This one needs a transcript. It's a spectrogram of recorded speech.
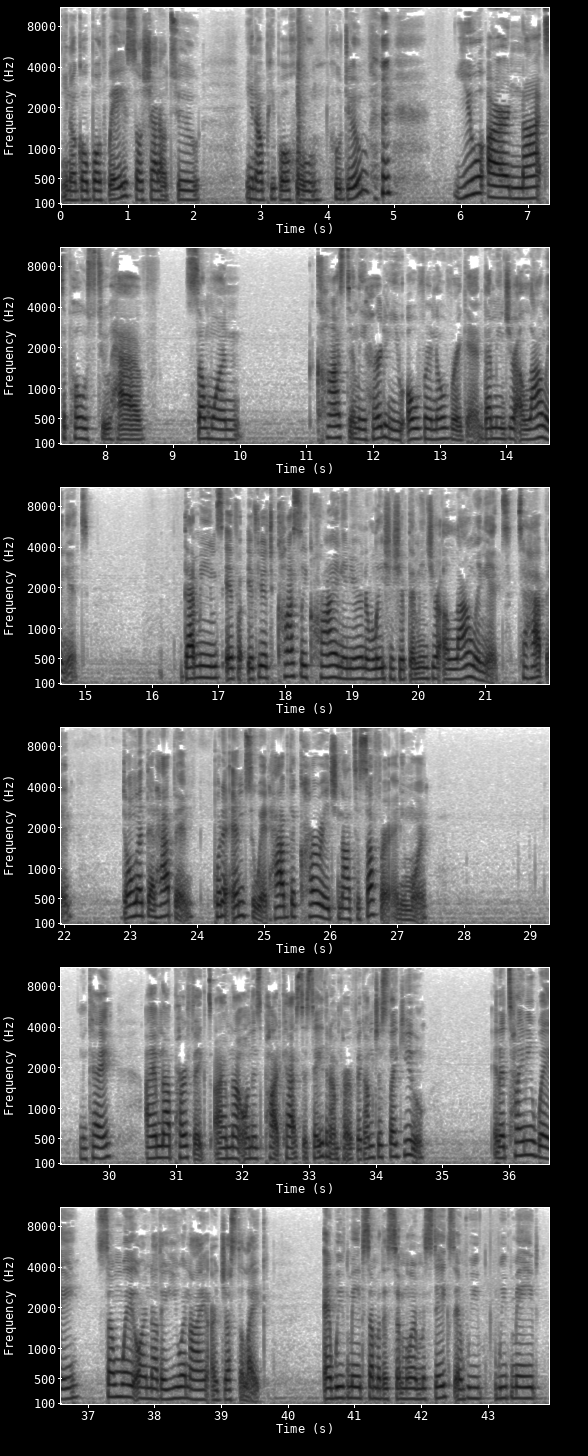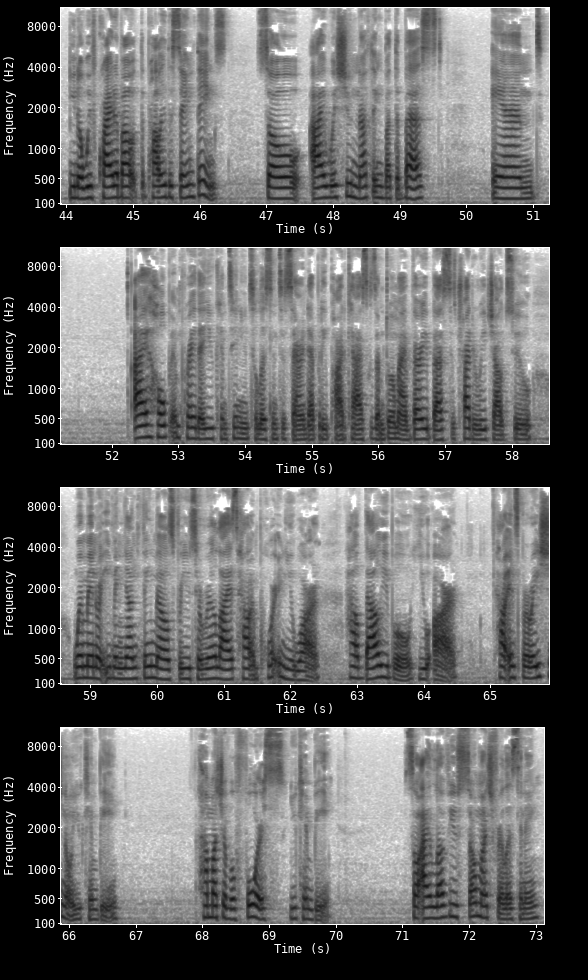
you know, go both ways. So shout out to, you know, people who who do. you are not supposed to have someone constantly hurting you over and over again. That means you're allowing it. That means if if you're constantly crying and you're in a relationship, that means you're allowing it to happen. Don't let that happen. Put an end to it. Have the courage not to suffer anymore. Okay? I am not perfect. I am not on this podcast to say that I'm perfect. I'm just like you. In a tiny way, some way or another, you and I are just alike and we've made some of the similar mistakes and we've we've made you know we've cried about the, probably the same things. So i wish you nothing but the best and i hope and pray that you continue to listen to serendipity podcast because i'm doing my very best to try to reach out to women or even young females for you to realize how important you are how valuable you are how inspirational you can be how much of a force you can be so I love you so much for listening.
